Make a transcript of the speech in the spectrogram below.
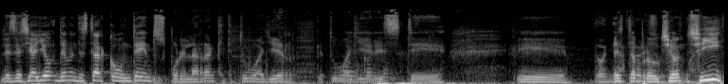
Les decía yo, deben de estar contentos por el arranque que tuvo ayer, que tuvo Muy ayer este eh, Doña esta producción. Sí,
